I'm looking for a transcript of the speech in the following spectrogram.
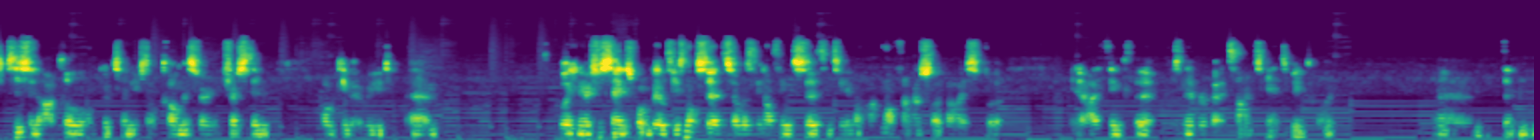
this is an article on cryptonews.com. It's very interesting. I'll give it a read. Um, but you know, it's just saying it's probability. It's not certain. So obviously, nothing is certainty. Not, not financial advice, but you know, I think that there's never a better time to get into Bitcoin um, than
